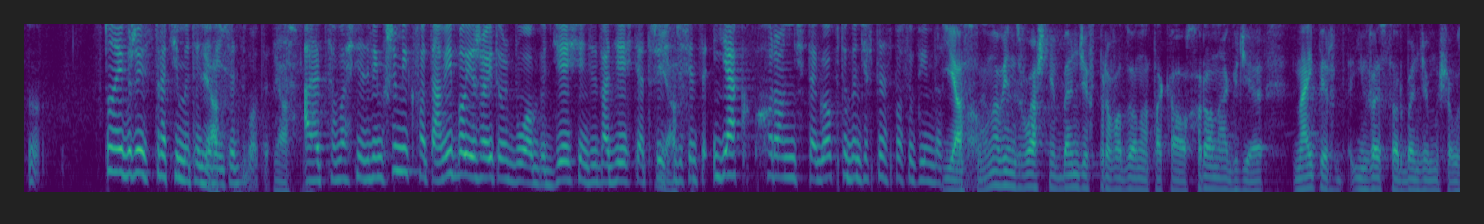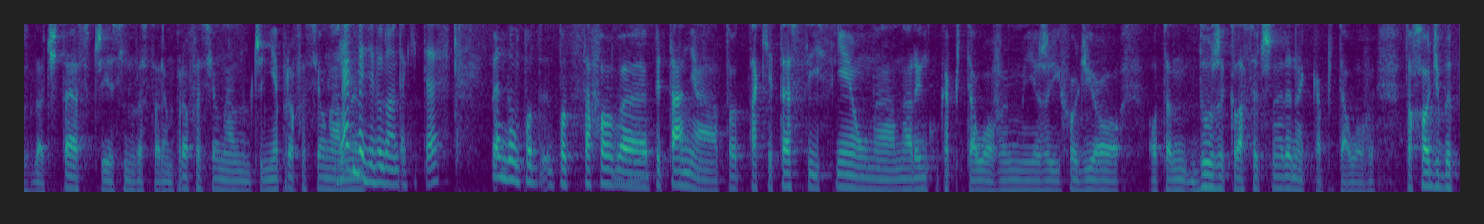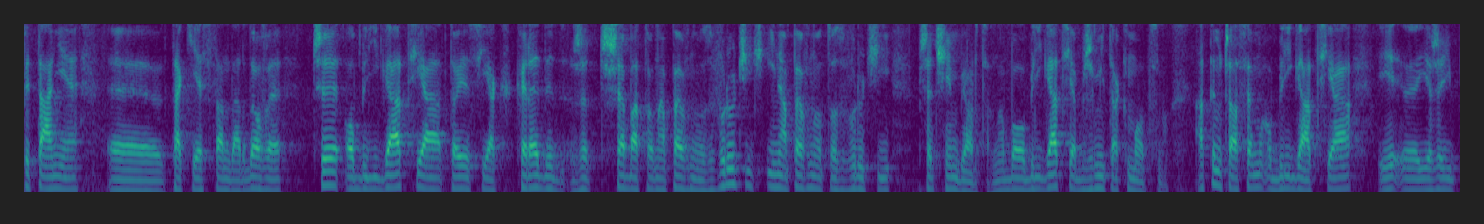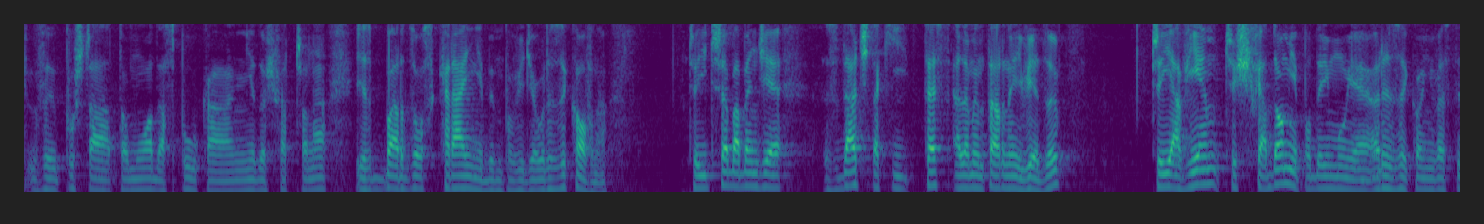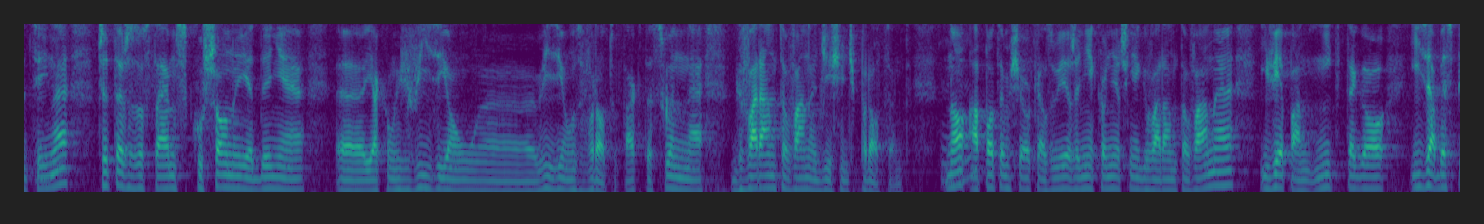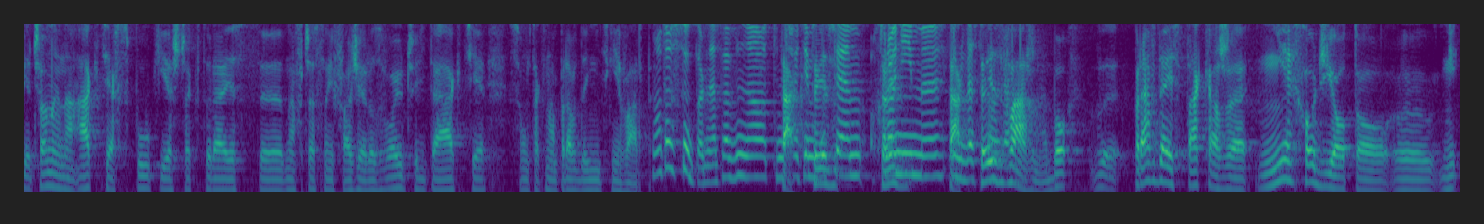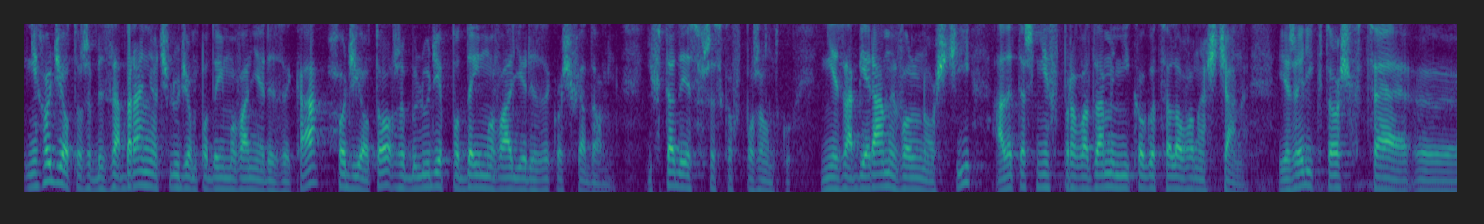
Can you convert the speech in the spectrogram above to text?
to najwyżej stracimy te 900 Jasne, zł. jasne. Ale co właśnie z większymi kwotami, bo jeżeli to już byłoby 10, 20, 30 Jasne. tysięcy, jak chronić tego, kto będzie w ten sposób inwestował? Jasne, no więc właśnie będzie wprowadzona taka ochrona, gdzie najpierw inwestor będzie musiał zdać test, czy jest inwestorem profesjonalnym, czy nieprofesjonalnym. Jak będzie wyglądał taki test? Będą pod, podstawowe pytania. To takie testy istnieją na, na rynku kapitałowym, jeżeli chodzi o, o ten duży, klasyczny rynek kapitałowy. To choćby pytanie e, takie standardowe, czy obligacja to jest jak kredyt, że trzeba to na pewno zwrócić i na pewno to zwróci przedsiębiorca, no bo obligacja brzmi tak mocno, a tymczasem obligacja, je- jeżeli wypuszcza to młoda spółka niedoświadczona, jest bardzo skrajnie, bym powiedział, ryzykowna. Czyli trzeba będzie zdać taki test elementarnej wiedzy, czy ja wiem, czy świadomie podejmuję ryzyko inwestycyjne, czy też zostałem skuszony jedynie jakąś wizją, e, wizją zwrotu, tak? Te słynne gwarantowane 10%. No, a potem się okazuje, że niekoniecznie gwarantowane i wie Pan, nikt tego i zabezpieczone na akcjach spółki jeszcze, która jest e, na wczesnej fazie rozwoju, czyli te akcje są tak naprawdę nic nie warte. No to super, na pewno tym Tak, trzecim punktem to jest- chronimy tak, inwestora. To jest ważne, bo prawda jest taka, że nie chodzi o to, nie, nie chodzi o to, żeby zabraniać ludziom podejmowanie ryzyka, chodzi o to, żeby ludzie podejmowali ryzyko świadomie. I wtedy jest wszystko w porządku. Nie zabieramy wolności, ale też nie wprowadzamy nikogo celowo na ścianę. Jeżeli ktoś chce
